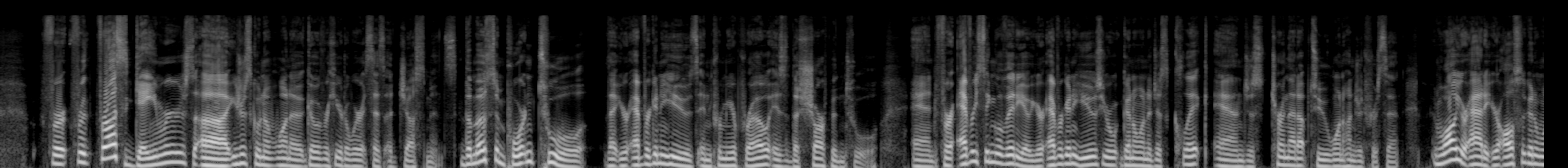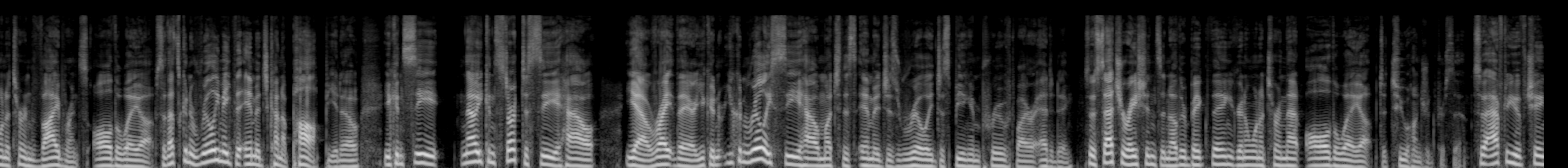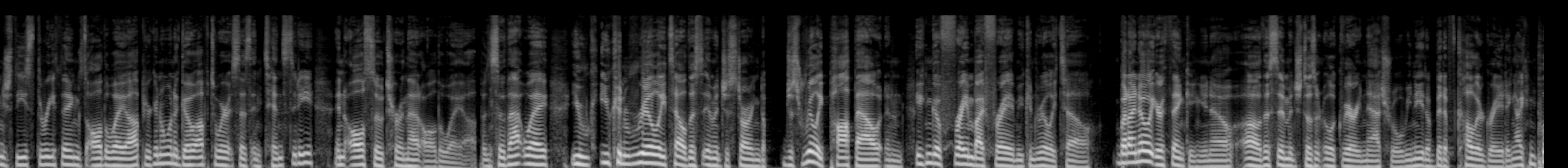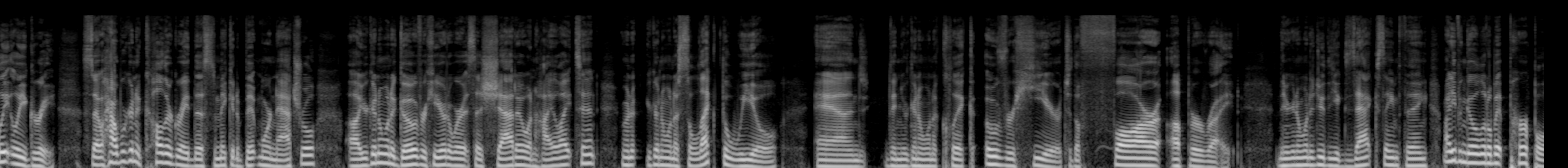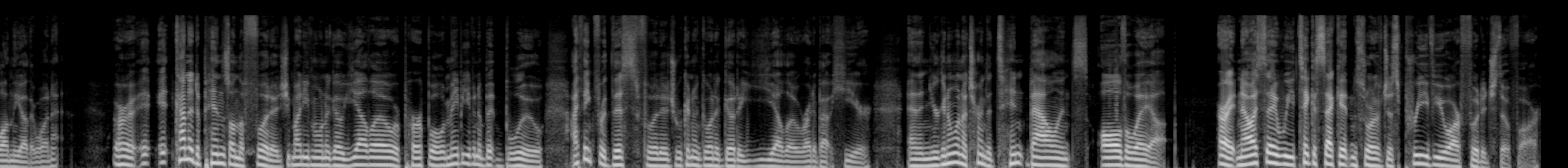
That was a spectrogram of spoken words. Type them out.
for for for us gamers, uh, you're just going to want to go over here to where it says adjustments. The most important tool that you're ever going to use in Premiere Pro is the sharpen tool. And for every single video you're ever going to use, you're going to want to just click and just turn that up to 100%. And while you're at it, you're also going to want to turn vibrance all the way up. So that's going to really make the image kind of pop, you know? You can see, now you can start to see how Yeah, right there. You can you can really see how much this image is really just being improved by our editing. So saturation's another big thing. You're going to want to turn that all the way up to 200%. So after you've changed these three things all the way up, you're going to want to go up to where it says intensity and also turn that all the way up. And so that way you you can really tell this image is starting to just really pop out and you can go frame by frame. You can really tell. But I know what you're thinking, you know, oh, this image doesn't look very natural. We need a bit of color grading. I completely agree. So, how we're going to color grade this to make it a bit more natural, uh, you're going to want to go over here to where it says shadow and highlight tint. You're going to want to select the wheel, and then you're going to want to click over here to the far upper right. Then you're going to want to do the exact same thing. Might even go a little bit purple on the other one or it, it kind of depends on the footage. You might even want to go yellow or purple or maybe even a bit blue. I think for this footage, we're going to go to go to yellow right about here. And then you're going to want to turn the tint balance all the way up. All right, now I say we take a second and sort of just preview our footage so far.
